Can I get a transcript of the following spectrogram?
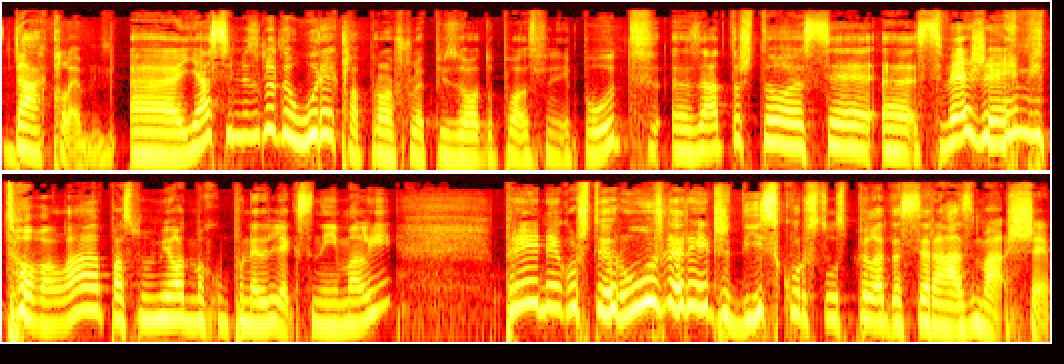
Dakle, uh, ja sam izgleda urekla prošlu epizodu poslednji put, zato što se sveže emitovala, pa smo mi odmah u ponedeljak snimali. Uh, pre nego što je ružna reč diskurs uspela da se razmaše.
